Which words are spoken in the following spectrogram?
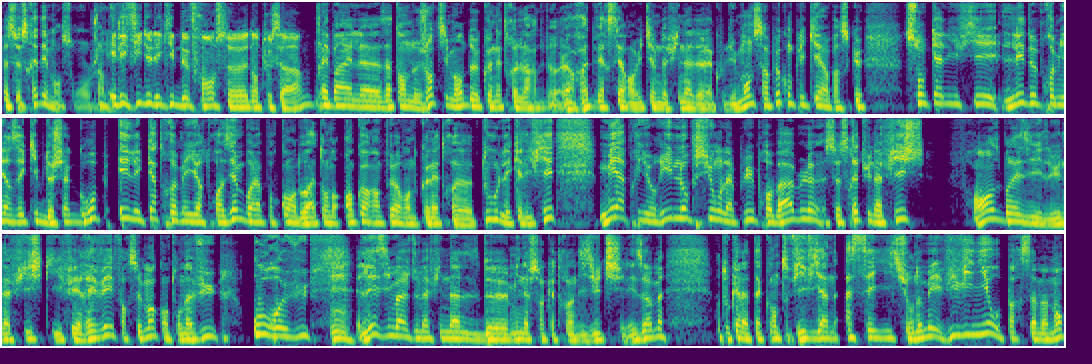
ben, ce serait des mensonges. Et les filles de l'équipe de France euh, dans tout ça Eh ben, elles attendent gentiment de connaître leur adversaire en huitième de finale de la Coupe du Monde. C'est un peu compliqué hein, parce que sont qualifiées les deux premières équipes de chaque groupe et les quatre meilleurs troisièmes. Voilà pourquoi on doit attendre encore un peu avant de connaître euh, tous les qualifiés. Mais a priori, l'option la plus probable, ce serait une affiche France-Brésil. Une affiche qui fait rêver forcément quand on a vu ou revu hmm. les images de la finale de 1998 chez les hommes. En tout cas, l'attaquante Viviane Assey, surnommée Vivigno par sa maman,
